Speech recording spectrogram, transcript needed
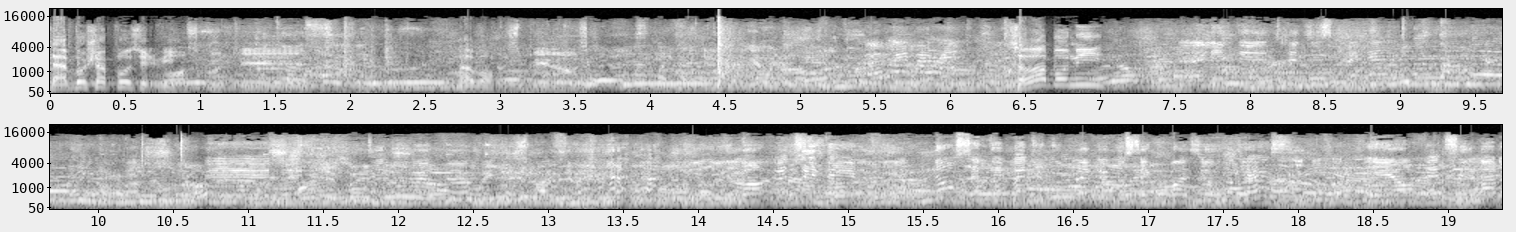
T'as un beau chapeau, Sylvie. bon, ce côté Ah bon. Ah. Ça va, Bonnie? Elle était très discrète. En fait, c'était. Non, c'était pas du tout prévu, on s'est croisés aux classes. Et en fait, c'est mal.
